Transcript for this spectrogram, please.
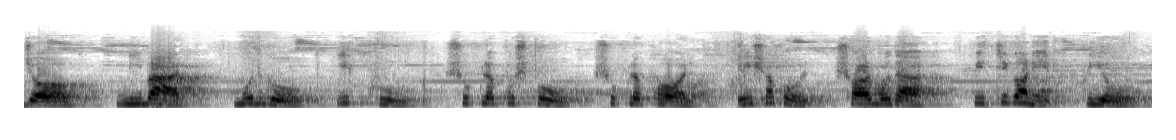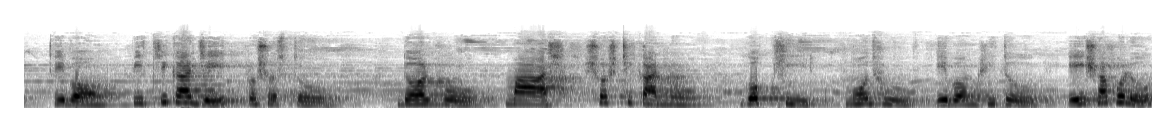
জব নিবার, মুদগ, ইক্ষু শুক্ল পুষ্প শুক্ল ফল এই সকল সর্বদা পিতৃগণের প্রিয় এবং পিতৃকার্যে প্রশস্ত। দর্ভ, মাস, ষষ্ঠীকান্ন, গক্ষীর, মধু এবং ঘৃত, এই সকলও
